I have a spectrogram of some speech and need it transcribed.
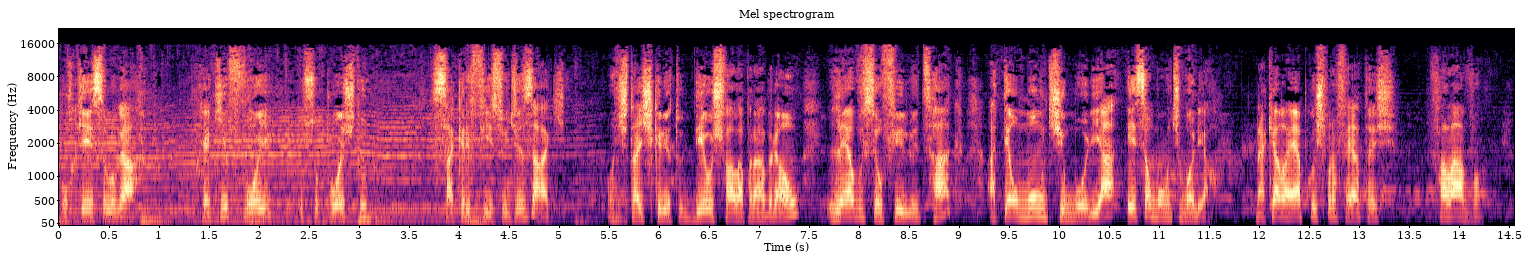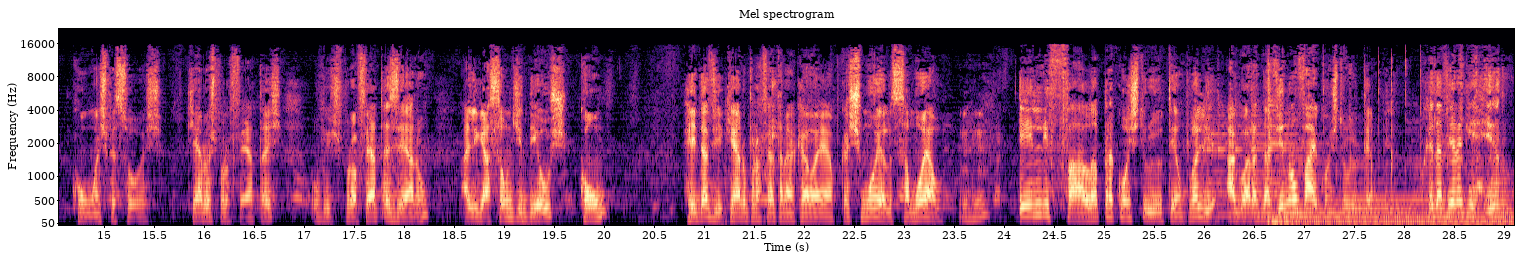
Por que esse lugar? Porque aqui foi o suposto sacrifício de Isaac. Onde está escrito, Deus fala para Abraão, leva o seu filho Isaac até o Monte Moriá. Esse é o Monte Moriá. Naquela época, os profetas falavam com as pessoas. Quem eram os profetas? Os profetas eram a ligação de Deus com rei Davi. Quem era o profeta naquela época? Shmuel, Samuel. Ele fala para construir o templo ali. Agora, Davi não vai construir o templo, porque Davi era guerreiro.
